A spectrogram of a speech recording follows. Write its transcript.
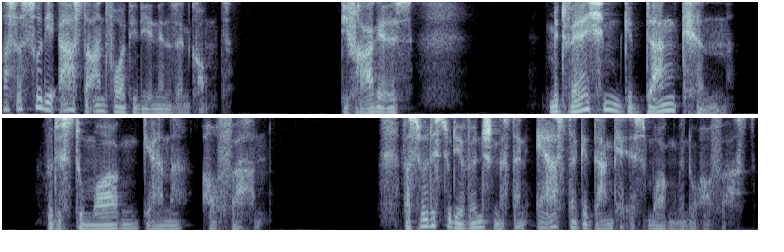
Was ist so die erste Antwort, die dir in den Sinn kommt? Die Frage ist, mit welchem Gedanken würdest du morgen gerne aufwachen? Was würdest du dir wünschen, dass dein erster Gedanke ist morgen, wenn du aufwachst?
